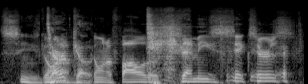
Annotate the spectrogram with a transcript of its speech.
He's going to, going to follow those semi Sixers.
